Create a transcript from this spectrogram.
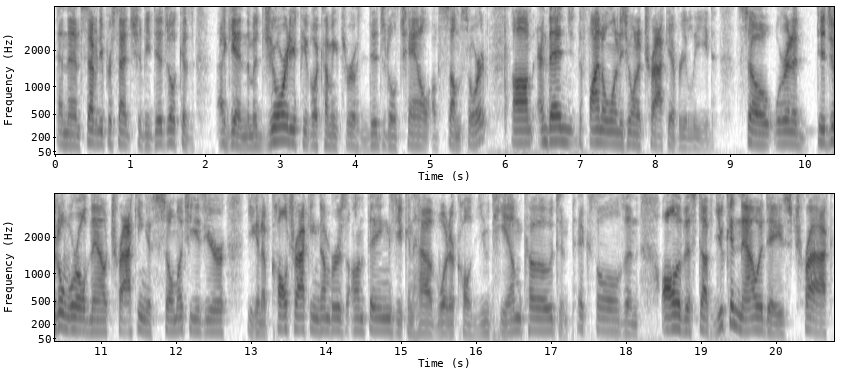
and then 70% should be digital because, again, the majority of people are coming through a digital channel of some sort. Um, and then the final one is you want to track every lead. So we're in a digital world now. Tracking is so much easier. You can have call tracking numbers on things. You can have what are called UTM codes and pixels and all of this stuff. You can nowadays track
